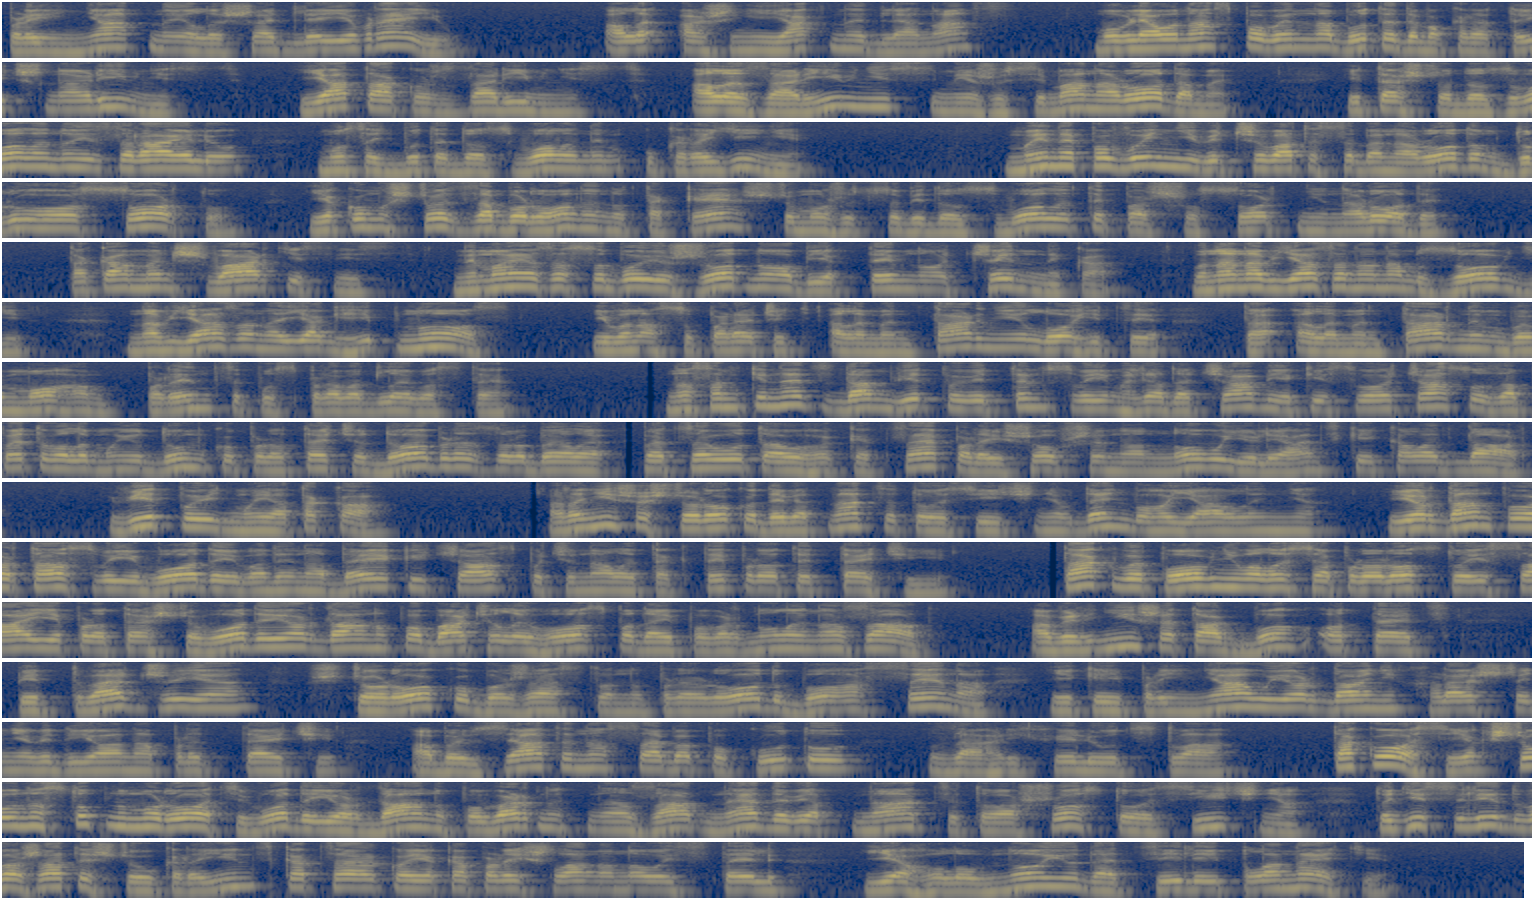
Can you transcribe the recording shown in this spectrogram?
прийнятний лише для євреїв, але аж ніяк не для нас. Мовляв, у нас повинна бути демократична рівність. Я також за рівність, але за рівність між усіма народами, і те, що дозволено Ізраїлю, мусить бути дозволеним Україні. Ми не повинні відчувати себе народом другого сорту, якому щось заборонено таке, що можуть собі дозволити першосортні народи. Така меншвартісність не має за собою жодного об'єктивного чинника. Вона нав'язана нам зовні, нав'язана як гіпноз, і вона суперечить елементарній логіці та елементарним вимогам принципу справедливості. Насамкінець дам відповідь тим своїм глядачам, які свого часу запитували мою думку про те, чи добре зробили ПЦУ та УГКЦ, перейшовши на новоюліанський календар. Відповідь моя така. Раніше щороку, 19 січня, в день богоявлення, Йордан повертав свої води, і вони на деякий час починали текти проти течії. Так виповнювалося пророцтво Ісаї про те, що води Йордану побачили Господа і повернули назад, а вірніше так Бог Отець підтверджує щороку божественну природу Бога Сина, який прийняв у Йордані хрещення від Йоанна Предтечі, аби взяти на себе покуту за гріхи людства. Так ось, якщо у наступному році води Йордану повернуть назад не 19, а 6 січня, тоді слід вважати, що українська церква, яка перейшла на новий стиль, є головною на цілій планеті.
